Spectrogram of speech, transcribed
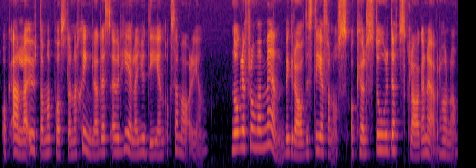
och alla utom apostlarna skingrades över hela Judeen och Samarien. Några fromma män begravde Stefanos och höll stor dödsklagan över honom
